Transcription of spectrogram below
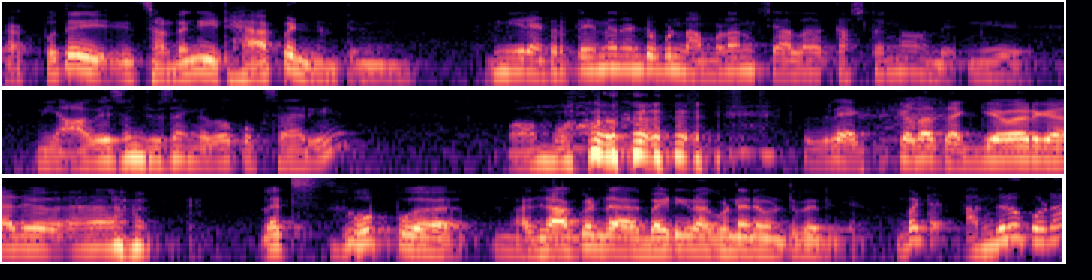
కాకపోతే ఇది సడన్గా ఇట్ హ్యాపెండ్ అంతే. మీరు ఎంటర్టైనర్ అంటే ఇప్పుడు నమ్మడానికి చాలా కష్టంగా ఉంది. మీ మీ ఆవేశం చూసాం కదా ఒక్కొక్కసారి. వామ్మో. అసలు ఎక్కడ తగ్గేవారు కాదు. లెట్స్ హోప్ అది రాకుండా బయటికి రాకుండానే ఉంటుంది బట్ అందులో కూడా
